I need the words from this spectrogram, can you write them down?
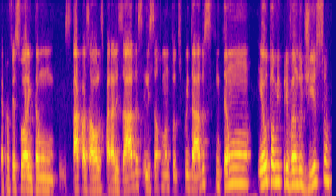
é professora, então está com as aulas paralisadas. Eles estão tomando todos os cuidados. Então, eu estou me privando disso,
